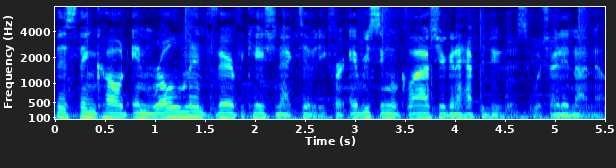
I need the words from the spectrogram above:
this thing called enrollment verification activity. For every single class, you're gonna have to do this, which I did not know.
